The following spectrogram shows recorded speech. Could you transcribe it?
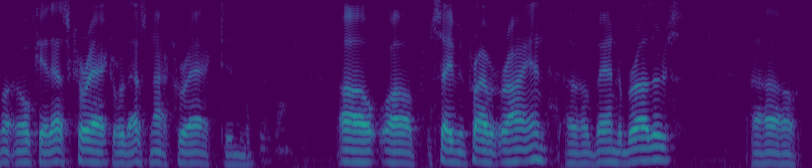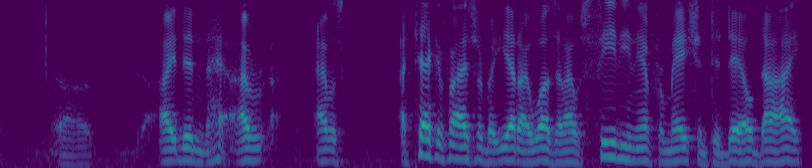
okay, that's correct or that's not correct. And Saving Private Ryan, Band of Brothers. I didn't. Ha- I I was a tech advisor, but yet I wasn't. I was feeding information to Dale Dye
